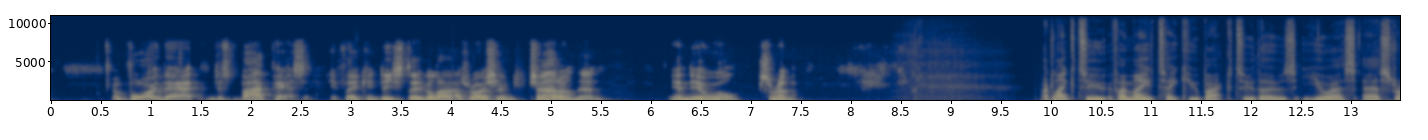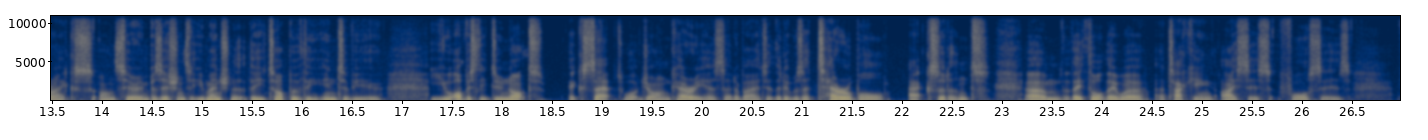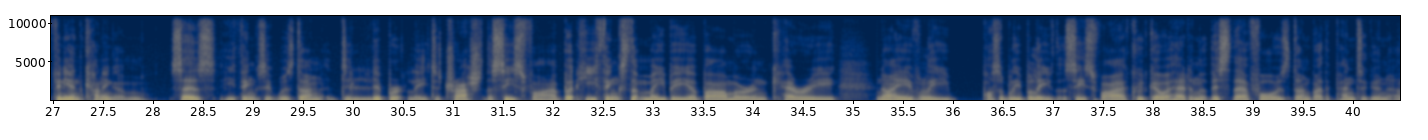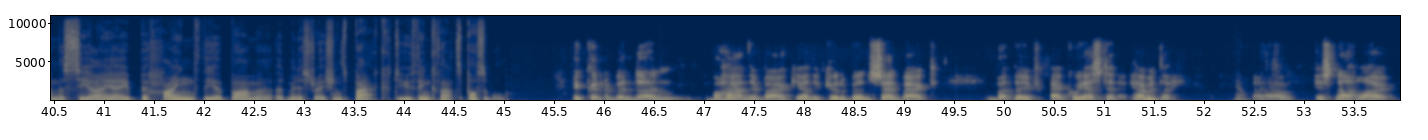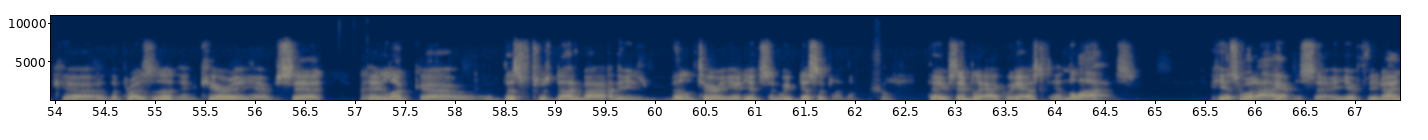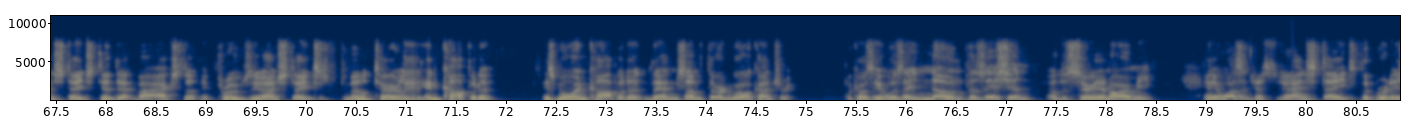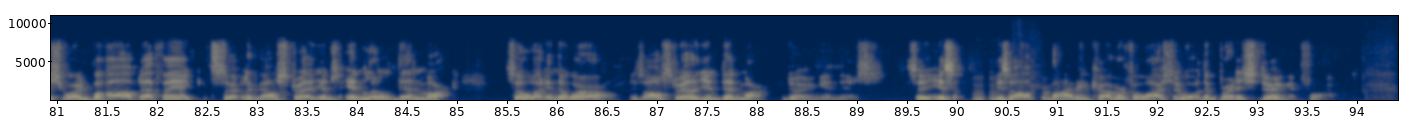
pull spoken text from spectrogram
avoid that and just bypass it. If they can destabilize Russia and China, then India will surrender. I'd like to, if I may, take you back to those US airstrikes on Syrian positions that you mentioned at the top of the interview. You obviously do not accept what John Kerry has said about it, that it was a terrible accident, um, that they thought they were attacking ISIS forces. Finian Cunningham says he thinks it was done deliberately to trash the ceasefire, but he thinks that maybe Obama and Kerry naively possibly believed that the ceasefire could go ahead and that this, therefore, is done by the Pentagon and the CIA behind the Obama administration's back. Do you think that's possible? It could have been done behind their back. Yeah, they could have been sandbagged, but they've acquiesced in it, haven't they? Yeah. Uh, it's not like uh, the president and Kerry have said, hey, look, uh, this was done by these military idiots and we've disciplined them. Sure. They've simply acquiesced in the lies here's what I have to say. If the United States did that by accident, it proves the United States is militarily incompetent. It's more incompetent than some third world country because it was a known position of the Syrian army. And it wasn't just the United States. The British were involved, I think, certainly the Australians, and little Denmark. So, what in the world is Australia and Denmark doing in this? See, it's, it's all providing cover for Washington. What were the British doing it for?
